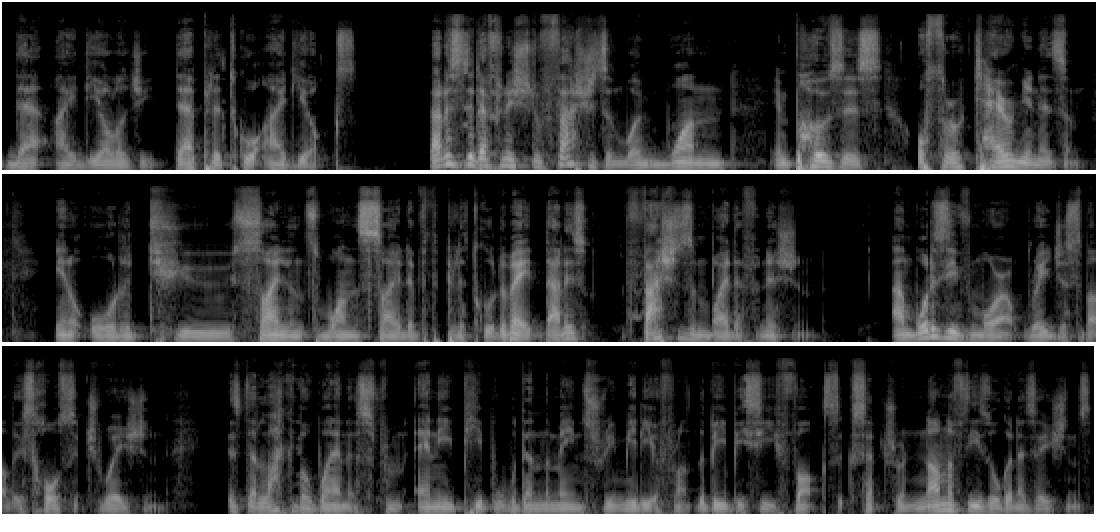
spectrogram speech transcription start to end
their ideology, their political ideologues. That is the definition of fascism when one imposes authoritarianism in order to silence one side of the political debate. That is fascism by definition. And what is even more outrageous about this whole situation is the lack of awareness from any people within the mainstream media front, the BBC, Fox, etc. None of these organizations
